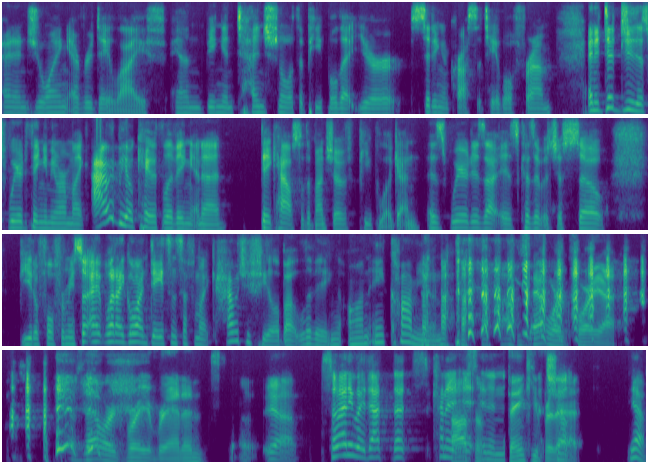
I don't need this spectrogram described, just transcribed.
and enjoying everyday life and being intentional with the people that you're sitting across the table from. And it did do this weird thing in me where I'm like, I would be okay with living in a big house with a bunch of people again. As weird as that is, because it was just so beautiful for me. So I, when I go on dates and stuff, I'm like, how would you feel about living on a commune? Does that work for you? Does that work for you, Brandon? So, yeah so anyway, that that's kind of awesome. Thank you for that. Yeah.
